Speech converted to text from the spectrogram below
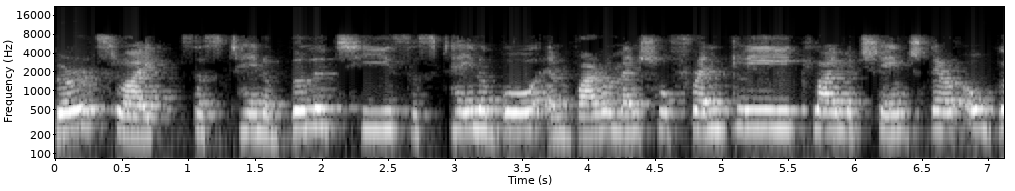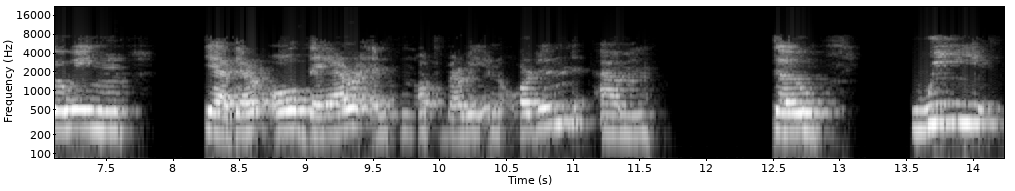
words like sustainability, sustainable, environmental friendly, climate change, they're all going, yeah, they're all there and not very in order. Um, so we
